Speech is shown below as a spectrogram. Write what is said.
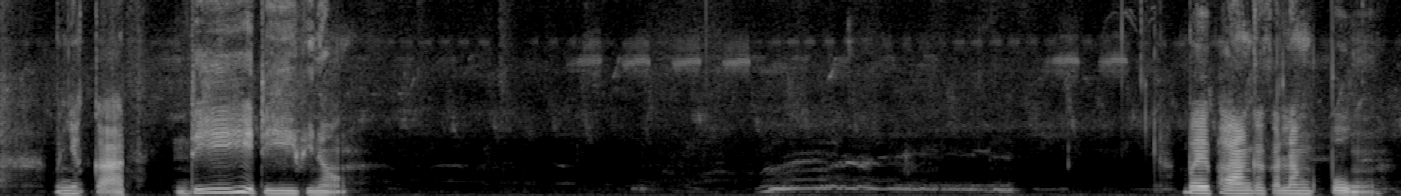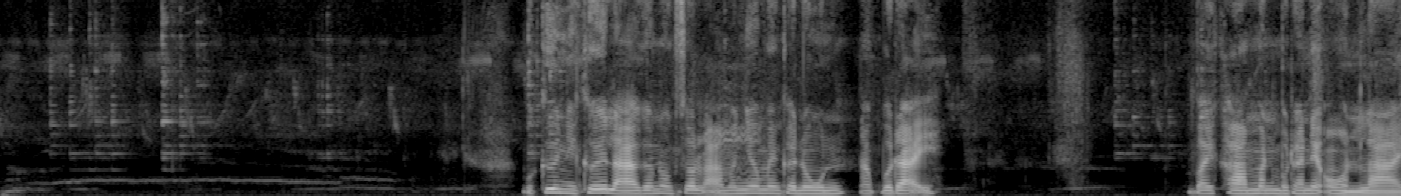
ๆบรรยากาศดีดีพี่น้องใบพางก็กำลังป่งเมื่อคืนนี้เคยหลากับน้องสลามันยังแมงขนุนหนักบ่ได้ ใบคามมันบทันได้อ่อนลาย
